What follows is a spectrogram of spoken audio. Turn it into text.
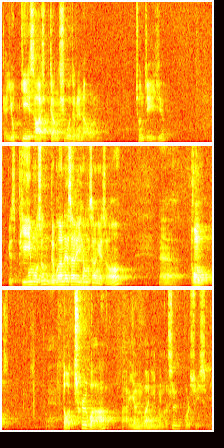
그러니까 욥기 40장 15절에 나오는 존재이죠. 그래서 비히못은 느부갓네살의 형상에서 에, 동, 에, 또 철과 아, 연관이 있는 것을 볼 수 있습니다.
